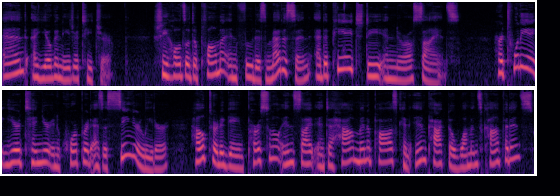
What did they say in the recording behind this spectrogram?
and a yoga nidra teacher. She holds a diploma in food as medicine and a PhD in neuroscience. Her 28 year tenure in corporate as a senior leader helped her to gain personal insight into how menopause can impact a woman's confidence,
